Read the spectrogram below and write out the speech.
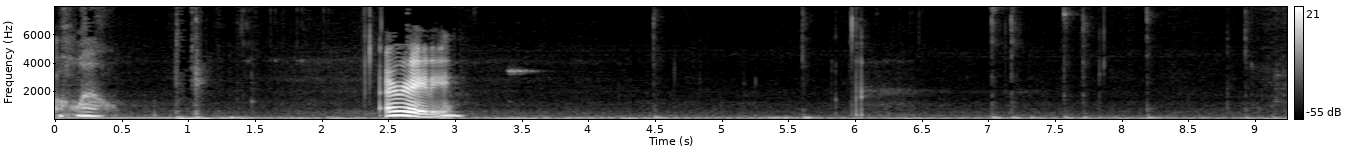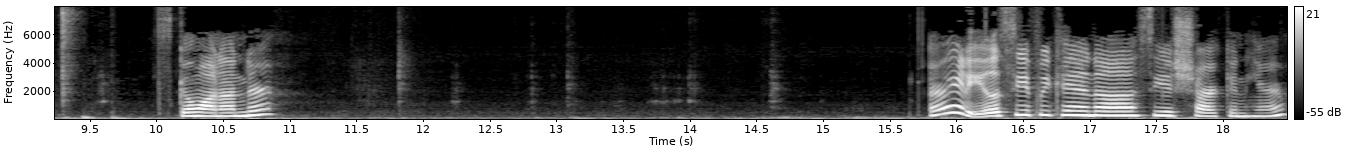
oh well. Alrighty. Let's go on under. Alrighty, let's see if we can uh, see a shark in here.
